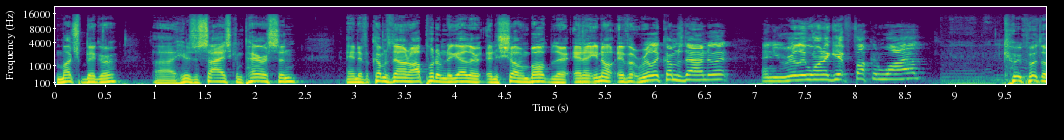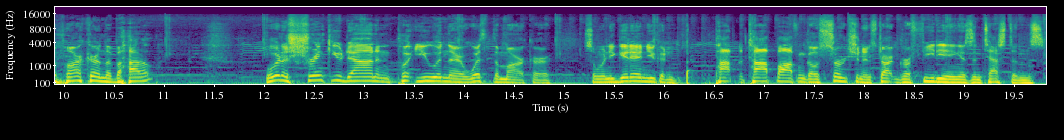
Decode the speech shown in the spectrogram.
much bigger. Uh, here's a size comparison. And if it comes down, I'll put them together and shove them both there. And uh, you know, if it really comes down to it, and you really want to get fucking wild, can we put the marker in the bottle? We're gonna shrink you down and put you in there with the marker, so when you get in, you can pop the top off and go searching and start graffitiing his intestines.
